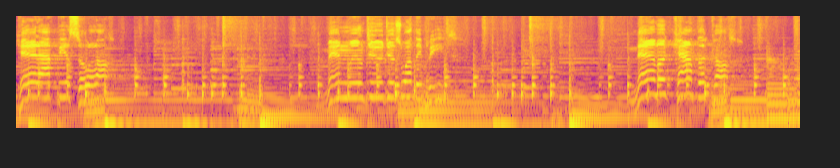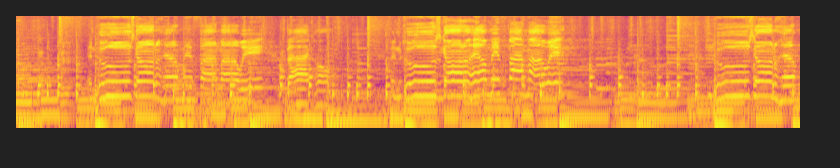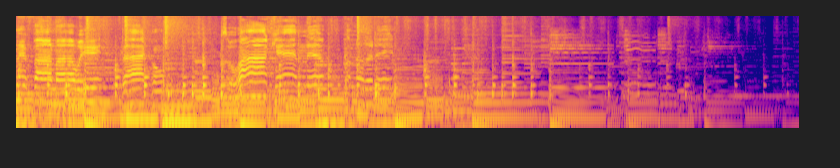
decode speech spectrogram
Yet I feel so lost. Do just what they please. Never count the cost.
